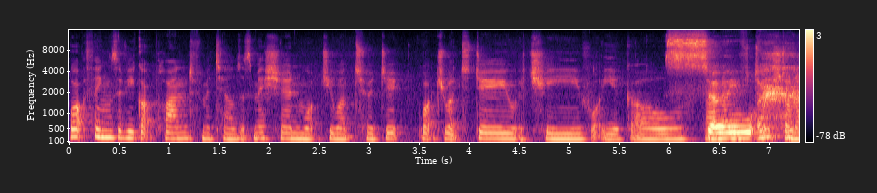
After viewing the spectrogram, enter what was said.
what things have you got planned for Matilda's mission? What do you want to do? What do you want to do? Achieve? What are your goals? I know you've So- touched on a,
